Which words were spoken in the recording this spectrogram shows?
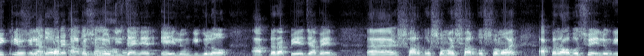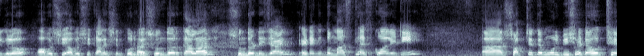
বিক্রি হয়ে গেলে। আকর্ষণীয় ডিজাইনের এই লুঙ্গিগুলো আপনারা পেয়ে যাবেন। সর্বসময় সর্বসময় আপনারা অবশ্যই এই লুঙ্গিগুলো অবশ্যই অবশ্যই কালেকশন করবেন। সুন্দর কালার সুন্দর ডিজাইন এটা কিন্তু মাস্টলাইস কোয়ালিটি আর সবচেয়ে মূল বিষয়টা হচ্ছে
